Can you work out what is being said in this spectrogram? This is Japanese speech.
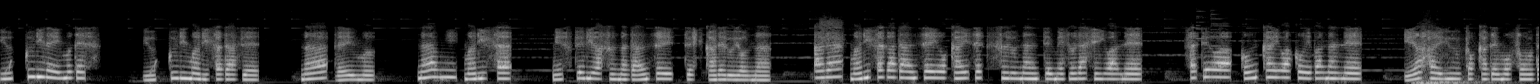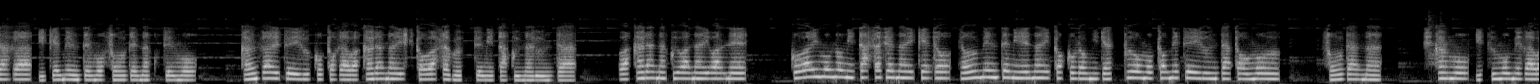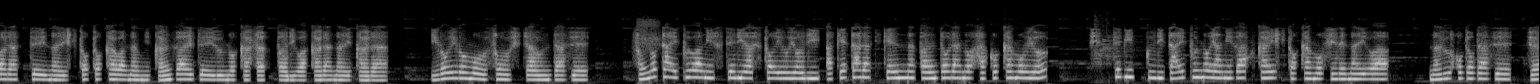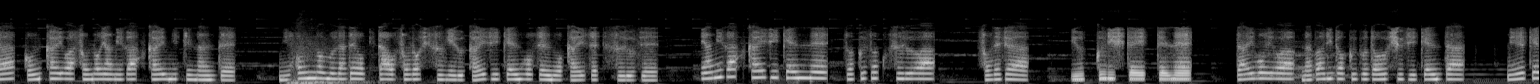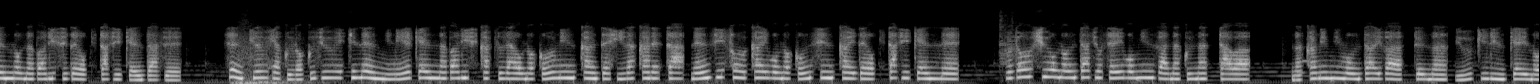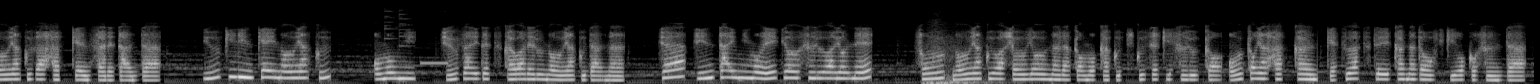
ゆっくりレ夢ムです。ゆっくりマリサだぜ。なあ、レ夢ム。なーに、マリサ。ミステリアスな男性って惹かれるよな。あら、マリサが男性を解説するなんて珍しいわね。さては、今回は恋バナね。いや俳優とかでもそうだが、イケメンでもそうでなくても、考えていることがわからない人は探ってみたくなるんだ。わからなくはないわね。怖いもの見たさじゃないけど、表面で見えないところにギャップを求めているんだと思う。そうだな。しかも、いつも目が笑っていない人とかは何考えているのかさっぱりわからないから、いろいろ妄想しちゃうんだぜ。そのタイプはミステリアスというより、開けたら危険なパンドラの箱かもよ。知ってびっくりタイプの闇が深い人かもしれないわ。なるほどだぜ。じゃあ、今回はその闇が深いにちなんで、日本の村で起きた恐ろしすぎる怪事件5選を解説するぜ。闇が深い事件ね、続々するわ。それじゃあ、ゆっくりしていってね。第5位は、ナバリ毒ブドウ酒事件だ。三重県のナバリ市で起きた事件だぜ。1961年に三重県名張市桂尾の公民館で開かれた年次総会後の懇親会で起きた事件ね。ブドウ酒を飲んだ女性5人が亡くなったわ。中身に問題があってな、有機リン系農薬が発見されたんだ。有機リン系農薬？主に、駐在で使われる農薬だな。じゃあ、人体にも影響するわよねそう、農薬は少量ならともかく蓄積すると、嘔吐や発汗、血圧低下などを引き起こすんだ。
